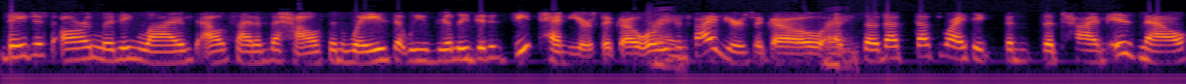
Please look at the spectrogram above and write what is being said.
they just are living lives outside of the house in ways that we really didn't see 10 years ago or Right. even five years ago. Right. And so that's, that's why I think the, the time is now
